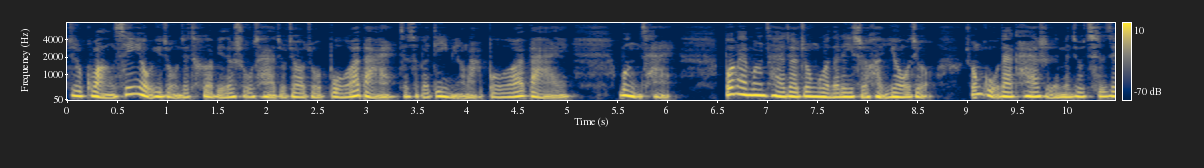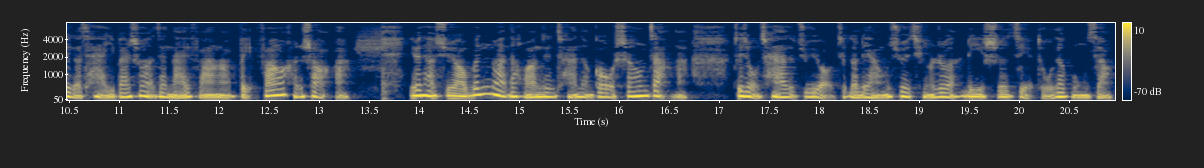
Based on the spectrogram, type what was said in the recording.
就是广西有一种这特别的蔬菜，就叫做博白，这是个地名了。博白瓮菜，博白瓮菜在中国的历史很悠久，从古代开始，人们就吃这个菜，一般生长在南方啊，北方很少啊，因为它需要温暖的环境才能够生长啊。这种菜具有这个凉血清热、利湿解毒的功效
